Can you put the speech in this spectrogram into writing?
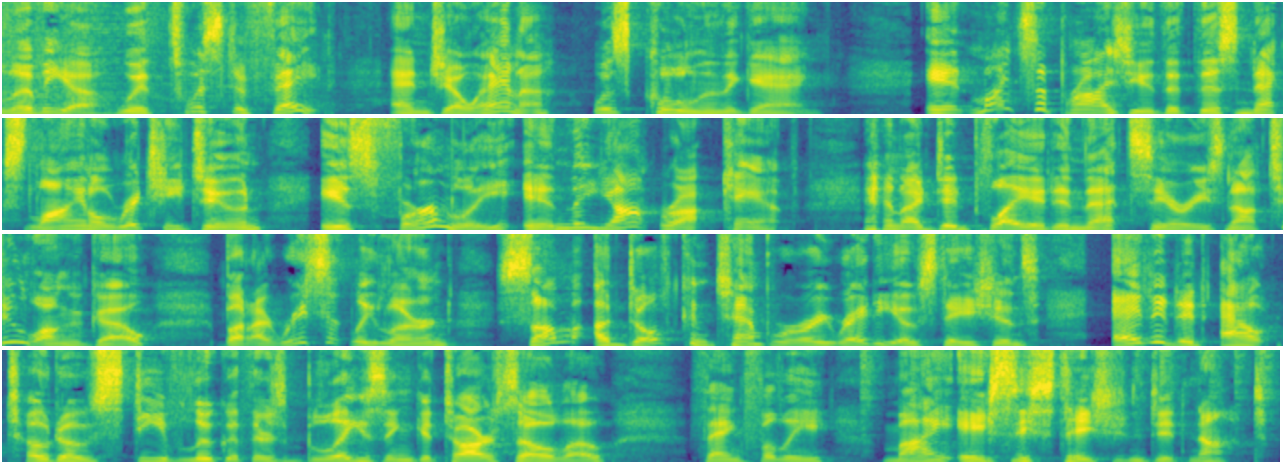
Olivia with Twist of Fate, and Joanna was Kool & the Gang. It might surprise you that this next Lionel Richie tune is firmly in the yacht rock camp. And I did play it in that series not too long ago, but I recently learned some adult contemporary radio stations edited out Toto's Steve Lukather's blazing guitar solo. Thankfully, my AC station did not.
